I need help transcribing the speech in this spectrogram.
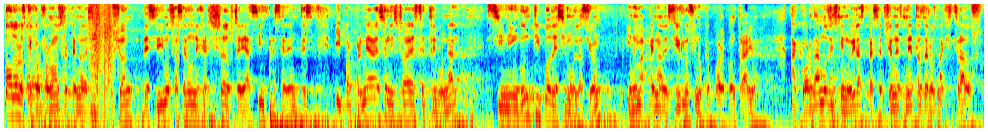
Todos los que conformamos el Pleno de esta institución decidimos hacer un ejercicio de austeridad sin precedentes y por primera vez en la historia de este tribunal, sin ningún tipo de simulación, y no me apena decirlo, sino que por el contrario, acordamos disminuir las percepciones netas de los magistrados,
